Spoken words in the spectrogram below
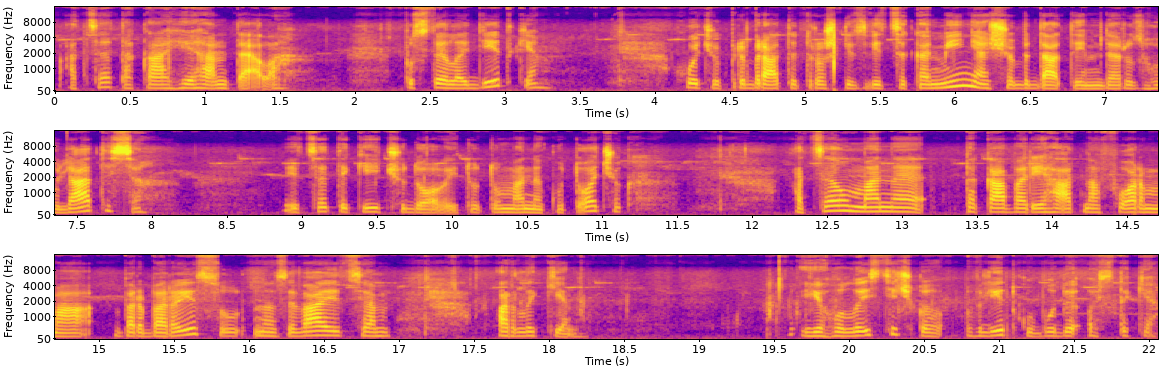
А це така гігантела. Пустила дітки. Хочу прибрати трошки звідси каміння, щоб дати їм де розгулятися. І це такий чудовий. Тут у мене куточок. А це у мене така варігатна форма барбарису, називається арлекін. Його листячко влітку буде ось таке.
